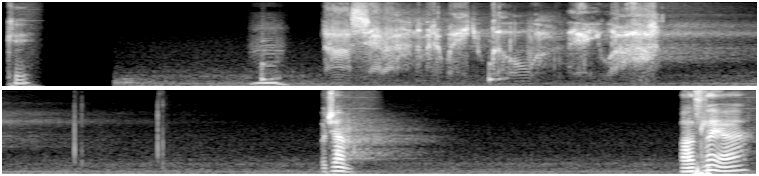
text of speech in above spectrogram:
Okey. Ah, Sarah, no matter where you go, there you are. Hocam. Fazla ya.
